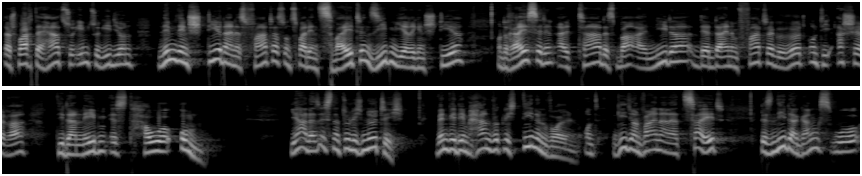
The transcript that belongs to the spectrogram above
da sprach der Herr zu ihm, zu Gideon, nimm den Stier deines Vaters, und zwar den zweiten, siebenjährigen Stier, und reiße den Altar des Baal nieder, der deinem Vater gehört, und die Aschera, die daneben ist, haue um. Ja, das ist natürlich nötig, wenn wir dem Herrn wirklich dienen wollen. Und Gideon war in einer Zeit des Niedergangs, wo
